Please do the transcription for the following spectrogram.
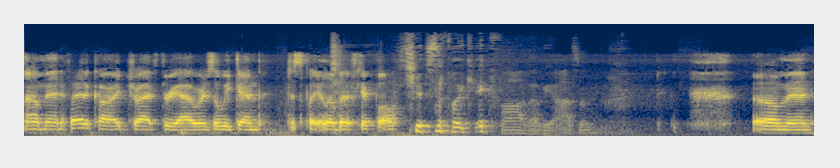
Oh man, if I had a car, I'd drive three hours a weekend just to play a little bit of kickball. Just to play kickball, that'd be awesome. Oh man,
